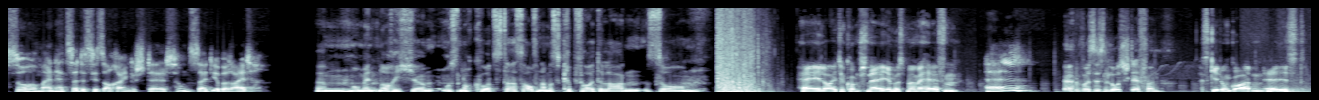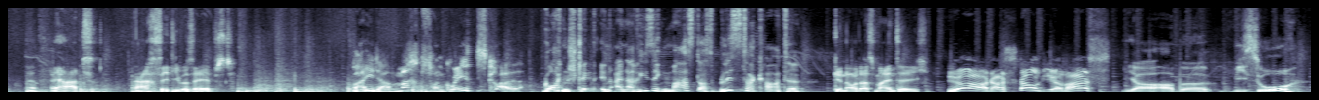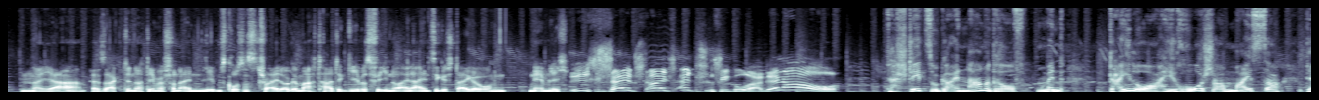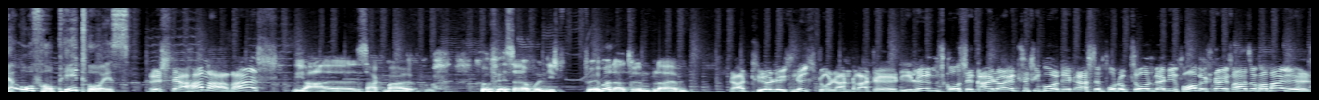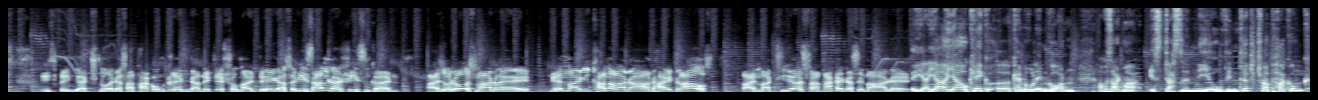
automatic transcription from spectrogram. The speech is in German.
So, mein Headset ist jetzt auch eingestellt. Und seid ihr bereit? Ähm, Moment noch, ich ähm, muss noch kurz das Aufnahmeskript für heute laden. So. Hey Leute, kommt schnell, ihr müsst mir mal helfen. Hä? Äh, was ist denn los, Stefan? Es geht um Gordon. Er ist. Äh, er hat. Ach, seht lieber selbst. Bei der Macht von Grayskull. Gordon steckt in einer riesigen Masters Blisterkarte. Genau das meinte ich. Ja, da staunt ihr, was? Ja, aber wieso? Naja, er sagte, nachdem er schon einen lebensgroßen Stridor gemacht hatte, gäbe es für ihn nur eine einzige Steigerung, nämlich Ich selbst als Actionfigur, genau. Da steht sogar ein Name drauf. Moment. Gailor, heroischer Meister der OVP-Toys. Ist der Hammer, was? Ja, äh, sag mal, du willst ja wohl nicht für immer da drin bleiben. Natürlich nicht, du Landratte. Die lebensgroße geile Actionfigur geht erst in Produktion, wenn die Vorbestellphase vorbei ist. Ich bin jetzt nur in der Verpackung drin, damit wir schon mal Bilder für die Sammler schießen können. Also los, Manuel. Nimm mal die Kamera da und halt drauf. Beim Matthias verwackelt das immer alles. Ja, ja, ja, okay, äh, kein Problem, Gordon. Aber sag mal, ist das eine Neo-Vintage-Verpackung?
